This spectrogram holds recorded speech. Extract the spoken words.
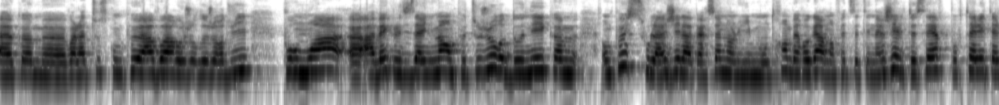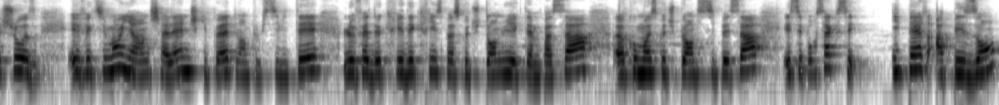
euh, comme euh, voilà tout ce qu'on peut avoir au jour d'aujourd'hui, pour moi, euh, avec le design humain, on peut toujours donner comme, on peut soulager la personne en lui montrant, ben regarde, en fait cette énergie, elle te sert pour telle et telle chose. effectivement, il y a un challenge qui peut être l'impulsivité, le fait de créer des crises parce que tu t'ennuies et que t'aimes pas ça. comment est-ce que tu peux anticiper ça? Et c'est pour ça que c'est hyper apaisant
